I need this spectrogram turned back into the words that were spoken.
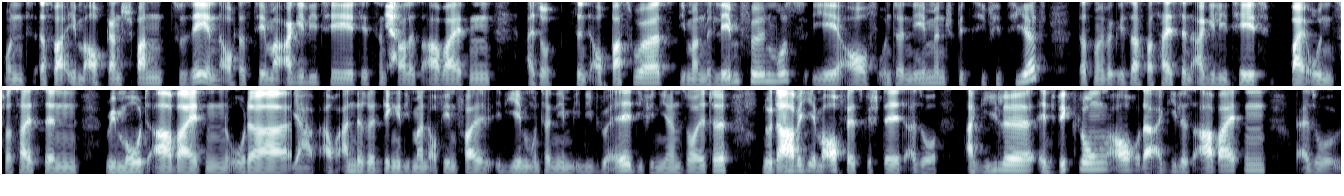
Und das war eben auch ganz spannend zu sehen. Auch das Thema Agilität, dezentrales ja. Arbeiten, also sind auch Buzzwords, die man mit Leben füllen muss, je auf Unternehmen spezifiziert, dass man wirklich sagt, was heißt denn Agilität bei uns? Was heißt denn Remote arbeiten oder ja, auch andere Dinge, die man auf jeden Fall in jedem Unternehmen individuell definieren sollte. Nur da habe ich eben auch festgestellt, also agile Entwicklung auch oder agiles Arbeiten, also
